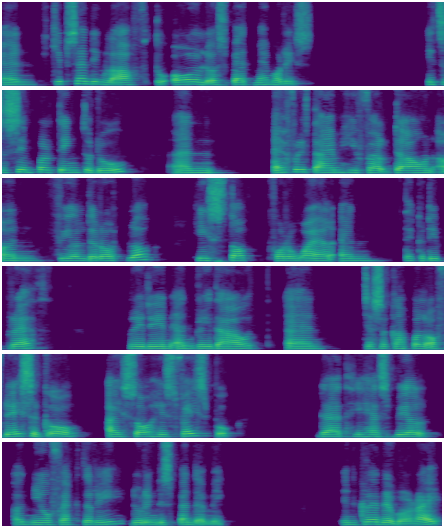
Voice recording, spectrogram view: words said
and keep sending love to all those bad memories. It's a simple thing to do, and every time he felt down and feel the roadblock, he stopped for a while and take a deep breath, breathe in and breathe out. And just a couple of days ago, I saw his Facebook that he has built a new factory during this pandemic. Incredible, right?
